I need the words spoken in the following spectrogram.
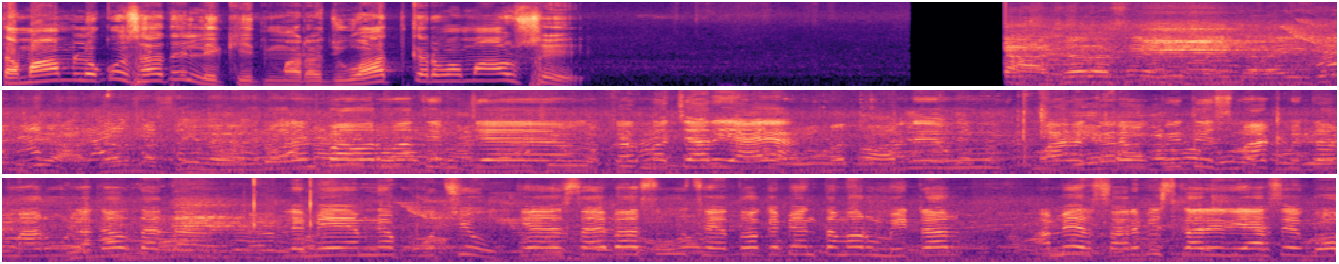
તમામ લોકો સાથે લેખિતમાં રજૂઆત કરવામાં આવશે. હાજર હશે એની સહી કરાવી છે જે હાજર નથી ને. ટોરેન્ટ પાવરમાંથી જે કર્મચારી આવ્યા અને હું મારા ઘરે ઊભી હતી સ્માર્ટ મીટર મારું લગાવતા હતા એટલે મેં એમને પૂછ્યું કે સાહેબ આ શું છે? તો કે બેન તમારું મીટર અમે સર્વિસ કરી રહ્યા છે બહુ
